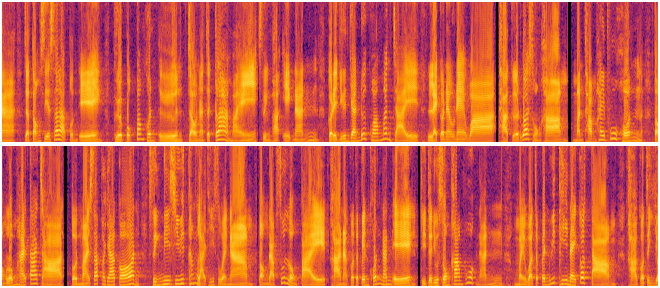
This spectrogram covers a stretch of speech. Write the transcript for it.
นาจะต้องเสียสละตนเอง เพื่อปกป้องคนอื่น เจ้านาจะกล้าไหม ซึ่งพระเอกนั้นก็ได้ยืนยันด้วยความมั่นใจ และก็แน่วแน่ว่า ถ้าเกิดว่าสงคราม มันทำให้ผู้คนต้องล้มหายตายจากต้นไม้ทรัพยากร สิ่งมีชีวิตทั้งหลายที่สวยงามต้องดับสูญลงไปข้านะก็จะเป็นคนนั้นเอง ที่จะอยู่สงครามพวกนั้น ไม่ว่าจะเป็นวิธีไหนก็ตามข้าก็จะย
